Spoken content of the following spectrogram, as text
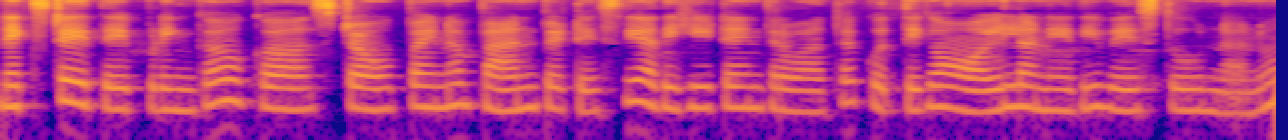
నెక్స్ట్ అయితే ఇప్పుడు ఇంకా ఒక స్టవ్ పైన ప్యాన్ పెట్టేసి అది హీట్ అయిన తర్వాత కొద్దిగా ఆయిల్ అనేది వేస్తూ ఉన్నాను.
